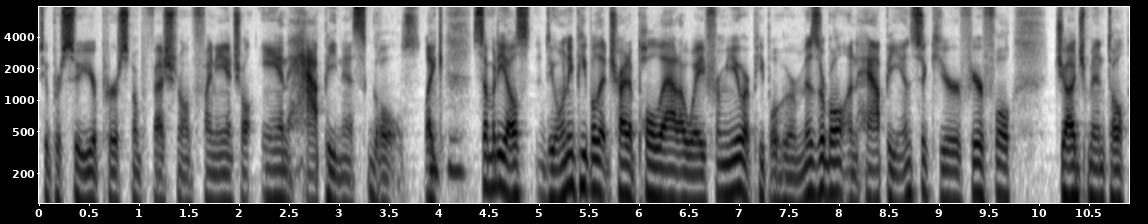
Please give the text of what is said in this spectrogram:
to pursue your personal professional financial and happiness goals. Like mm-hmm. somebody else the only people that try to pull that away from you are people who are miserable unhappy insecure fearful judgmental.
